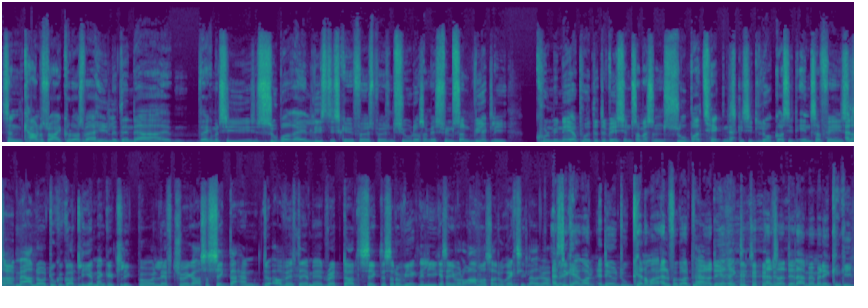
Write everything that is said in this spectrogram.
sådan Counter-Strike kunne det også være hele den der, øh, hvad kan man sige, super realistiske first person shooter, som jeg synes sådan virkelig kulminerer på The Division, som er sådan super teknisk ja. i sit look og sit interface. Altså, og, med andre ord, du kan godt lide, at man kan klikke på left trigger, og så sigter han. Du- Og hvis det er med et red dot sigte, så du virkelig lige kan se, hvor du rammer, så er du rigtig glad i hvert fald. Altså det kan jeg godt, det er du kender mig alt for godt, Peter, ja. Og det er rigtigt. altså det der med, at man ikke kan kigge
